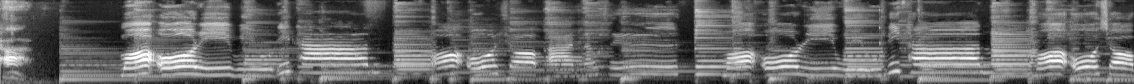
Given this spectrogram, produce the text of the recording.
ค่ะหมอโอรีวิวนิทานหมอโอชอบอ่านหนังสือหมอโอรี 小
